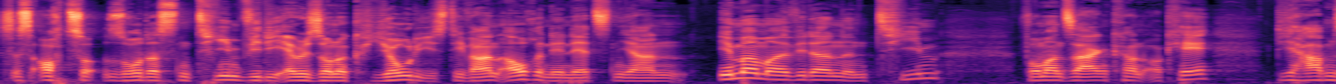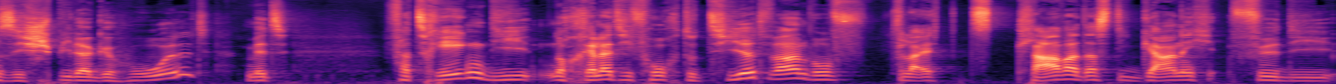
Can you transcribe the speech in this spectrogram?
Es ist auch so, dass ein Team wie die Arizona Coyotes, die waren auch in den letzten Jahren immer mal wieder ein Team, wo man sagen kann, okay, die haben sich Spieler geholt mit Verträgen, die noch relativ hoch dotiert waren, wo vielleicht klar war, dass die gar nicht für die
